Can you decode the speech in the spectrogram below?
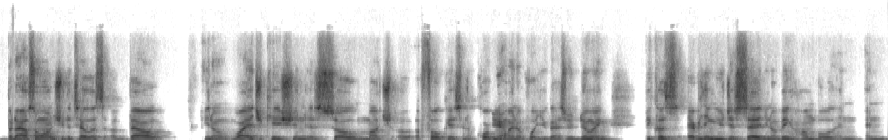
but I also want you to tell us about you know why education is so much a, a focus and a core yeah. point of what you guys are doing because everything you just said you know being humble and and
